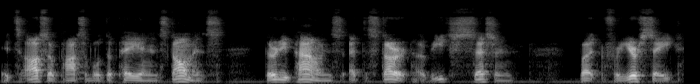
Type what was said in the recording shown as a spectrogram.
it's also possible to pay in installments, thirty pounds at the start of each session. But for your sake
